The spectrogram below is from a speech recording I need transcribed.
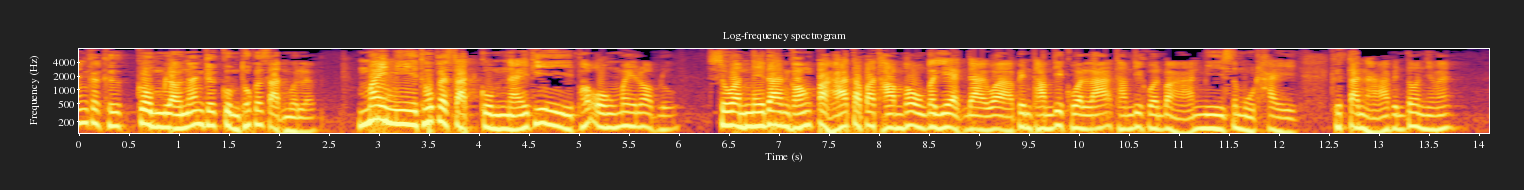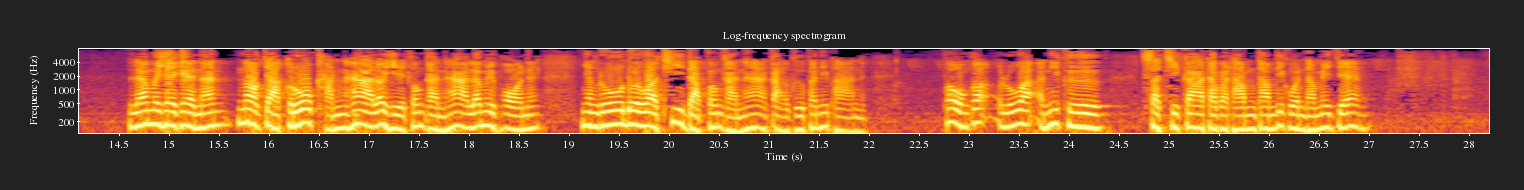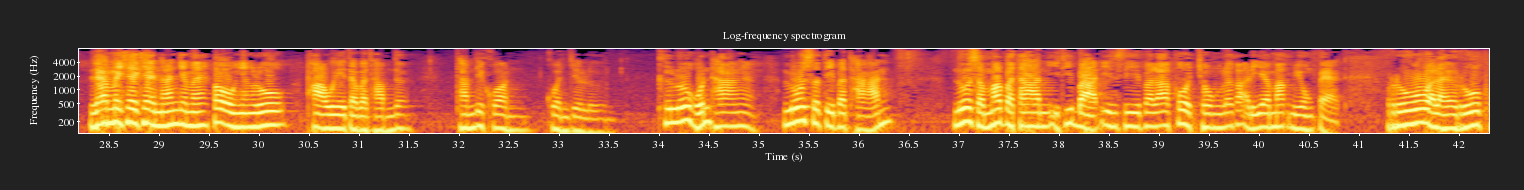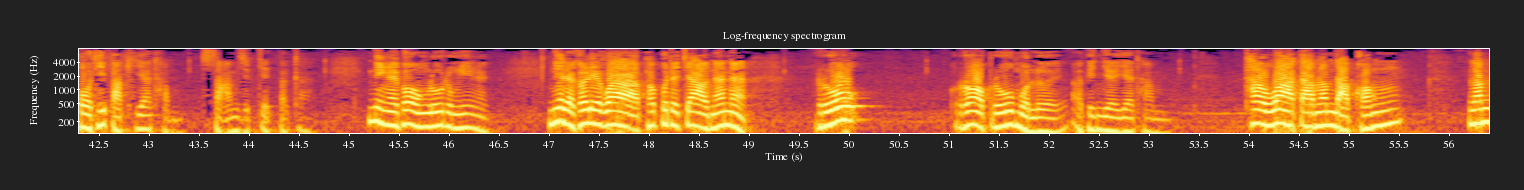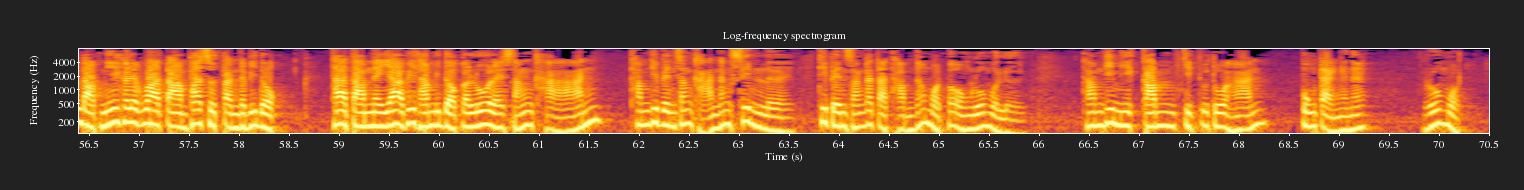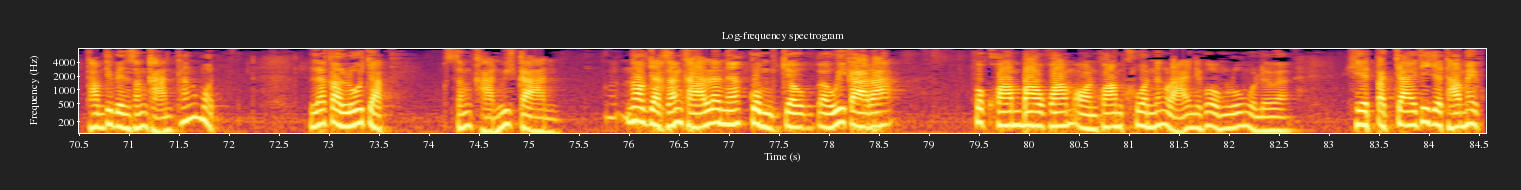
นั่นก็คือกลุ่มเหล่านั้นคือกลุ่มทุกษัตริย์หมดแล้ว ไม่มีทุกษัตริย์กลุ่มไหนที่พระองค์ไม่รอบรู้ ส่วนในด้านของปหาตประธรรม พระองค์ก็แยกได้ว่า เป็นธรรมที่ควรละธรรมที่ควรประหารมีสมุทัยคือตัณหาเป็นต้นใช่ไหมแล้วไม่ใช่แค่นั้น นอกจากรู้ขันห้าแล้วเหตุของขันห้าแล้วไม่พอนะยังรู้ด้วยว่าที่ดับของขันห้ากล่าวคือพระนิพพานพระองค์ก็รู้ว่าอันนี้คือสัจจิกาธรรมธรรมธรรมที่ควรทำให้แจ้ง แล้วไม่ใช่แค่นั้นใช่ไหมพระองค์ยังรู้ภาเวตปธรรมด้วย ธรรมที่ควรควรเจริญ คือรู้หนทาง รู้สติปัฏฐาน รู้สมมาปัฏฐาน อิทิบาท อินทรีย์พระโพชฌงแล้วก็อริยมรรคมีองค์แปดรู้อะไรรู้โพธิปักขียธรรมสามสิบเจ็ดประการ นี่ไงพระองค์รู้ตรงนี้ไง นี่แหละเขาเรียกว่าพระพุทธเจ้านั้นน่ะรู้รอบรู้หมดเลย อภิญญาธรรม ถ้าว่าตามลำดับของลำดับนี้เขาเรียกว่าตามพระสุตตันตปิฎกถ้าตามในยะพิธรรมปิฎกก็รู้อะไรสังขาร ทำที่เป็นสังขารทั้งสิ้นเลย ที่เป็นสังกตธรรมทั้งหมดพระองค์รู้หมดเลยทำที่มีกรรมจิตอุตัวหารปรุงแต่งไงนะ รู้หมดทำที่เป็นสังขารทั้งหมด แล้วก็รู้จักสังขารวิการ นอกจากสังขารแล้วนะกลุ่มเกี่ยวกับวิการะ พวกความเบาความอ่อนความควรทั้งหลายเนี่ยพระองค์รู้หมดเลยว่าเหตุปัจจัยที่จะทำให้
